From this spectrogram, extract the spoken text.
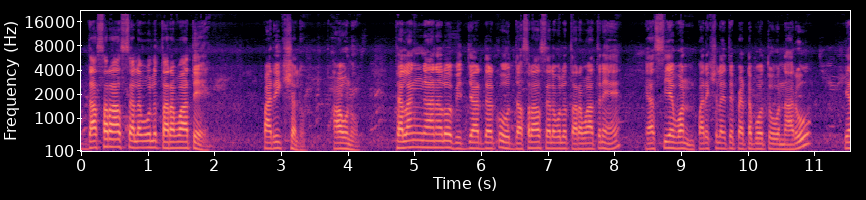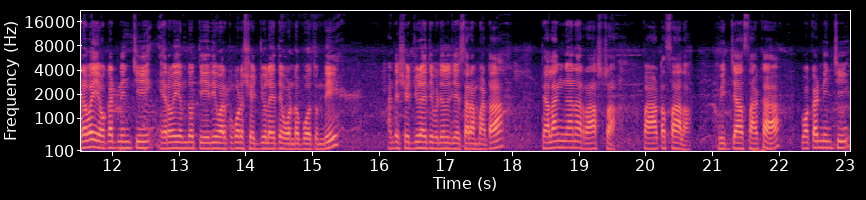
దసరా సెలవుల తర్వాతే పరీక్షలు. అవును. తెలంగాణలో విద్యార్థులకు దసరా సెలవుల తర్వాతనే ఎస్ఏ వన్ పరీక్షలు అయితే పెట్టబోతూ ఉన్నారు. ఇరవై ఒకటి నుంచి ఇరవై ఎనిమిదో తేదీ వరకు కూడా షెడ్యూల్ అయితే ఉండబోతుంది. అంటే షెడ్యూల్ అయితే విడుదల చేశారన్నమాట. తెలంగాణ రాష్ట్ర పాఠశాల విద్యాశాఖ ఒకటి నుంచి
